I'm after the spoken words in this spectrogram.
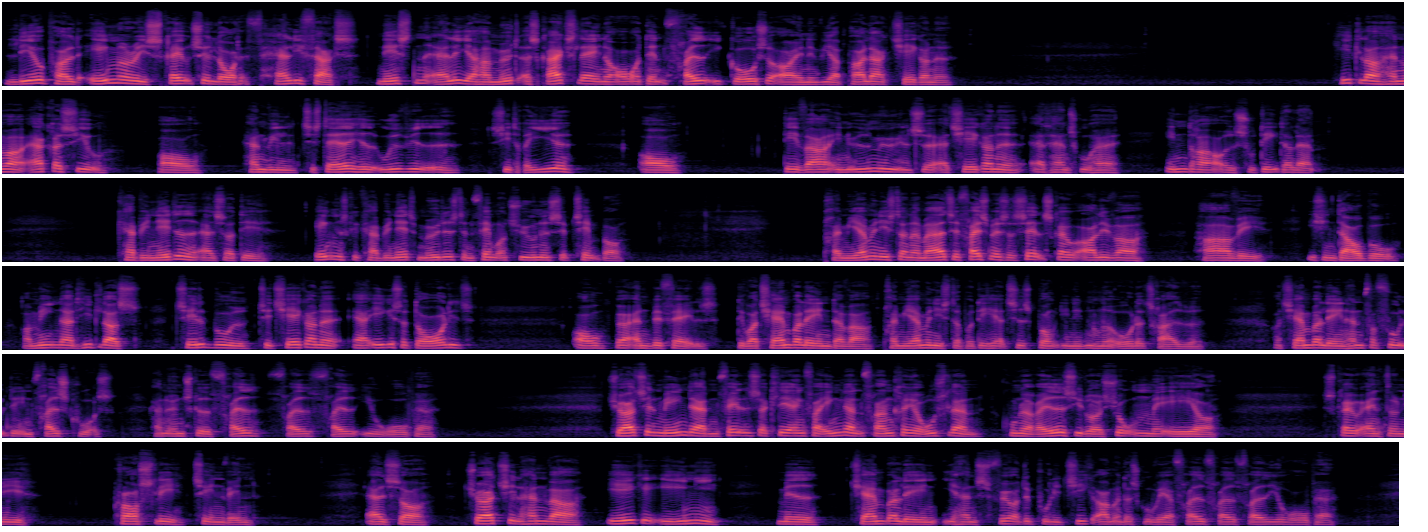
Leopold Amory skrev til Lord Halifax, Næsten alle, jeg har mødt, er skrækslagende over den fred i gåseøjne, vi har pålagt tjekkerne. Hitler, han var aggressiv, og han ville til stadighed udvide sit rige, og det var en ydmygelse af tjekkerne, at han skulle have inddraget Sudeterland. Kabinettet, altså det engelske kabinet, mødtes den 25. september. Premierministeren er meget tilfreds med sig selv, skrev Oliver Harvey i sin dagbog, og mener, at Hitlers tilbud til tjekkerne er ikke så dårligt og bør anbefales. Det var Chamberlain, der var premierminister på det her tidspunkt i 1938. Og Chamberlain han forfulgte en fredskurs. Han ønskede fred, fred, fred i Europa. Churchill mente, at en fælles erklæring fra England, Frankrig og Rusland kunne redde situationen med ære, skrev Anthony Crossley til en ven. Altså, Churchill han var ikke enig med Chamberlain i hans førte politik om, at der skulle være fred, fred, fred i Europa.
